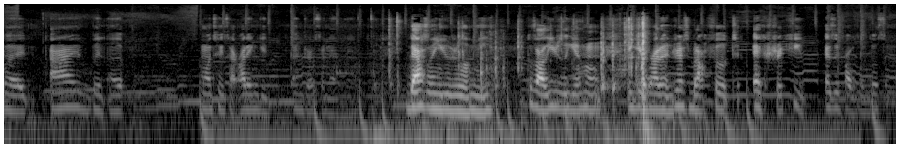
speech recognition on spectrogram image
but I've been up I'm a TikTok. I didn't get that's unusual of me because I'll usually get home and get right undressed, but I feel extra cute as if I was gonna go somewhere.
